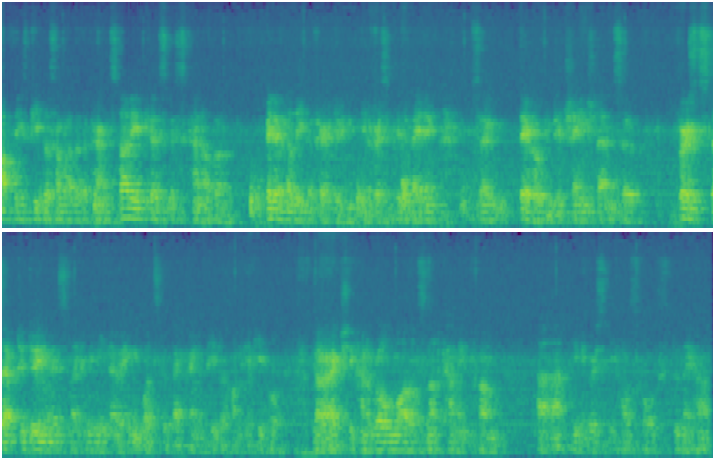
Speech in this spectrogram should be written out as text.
of these people, some whether the parents study, because it's kind of a bit of an elite affair doing university debating. So they're hoping to change that. And so first step to doing this, like really knowing what's the background of people, how many people that are actually kind of role models, not coming from uh, university households do they have.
